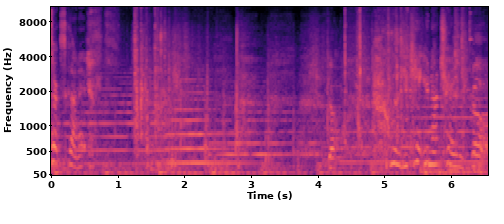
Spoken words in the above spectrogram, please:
Sark's got it. Go. Will, you can't. You're not trained. Go.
